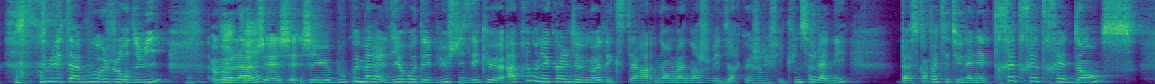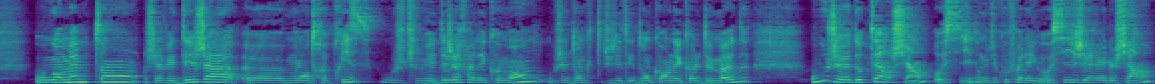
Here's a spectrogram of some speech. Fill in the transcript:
tous les tabous aujourd'hui. Voilà, j'ai eu beaucoup de mal à le dire au début. Je disais que après mon école de mode, etc. Non, maintenant, je vais dire que j'en ai fait qu'une seule année parce qu'en fait, c'était une année très très très dense où en même temps j'avais déjà euh, mon entreprise, où je devais déjà faire des commandes, où j'ai donc j'étais donc en école de mode, où j'ai adopté un chien aussi, donc du coup il fallait aussi gérer le chien,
